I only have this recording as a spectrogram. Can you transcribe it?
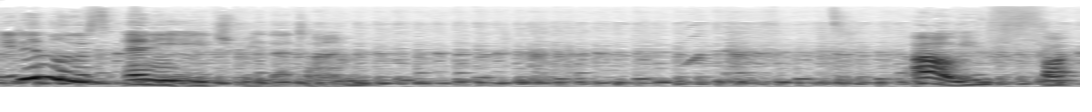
He didn't lose any HP that time. Oh, you fuck.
